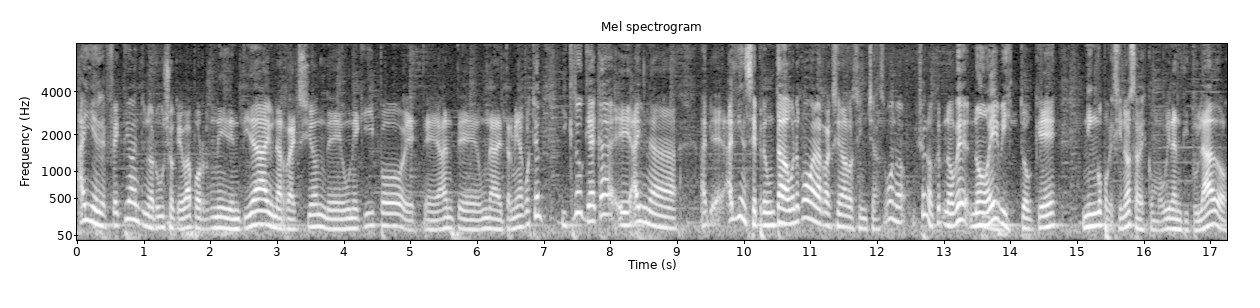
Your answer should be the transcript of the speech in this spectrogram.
Hay efectivamente un orgullo que va por una identidad y una reacción de un equipo este, ante una determinada cuestión. Y creo que acá eh, hay una. Alguien se preguntaba, bueno, ¿cómo van a reaccionar los hinchas? Bueno, yo no, no, veo, no he visto que ningún, porque si no, sabes cómo hubieran titulado,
